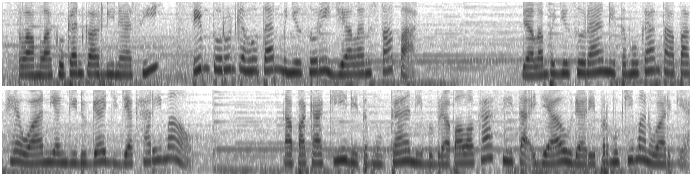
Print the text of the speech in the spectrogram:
Setelah melakukan koordinasi, tim turun ke hutan menyusuri jalan setapak. Dalam penyusuran ditemukan tapak hewan yang diduga jejak harimau. Tapak kaki ditemukan di beberapa lokasi tak jauh dari permukiman warga.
